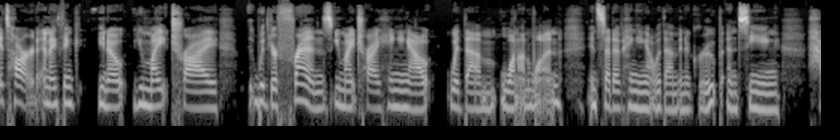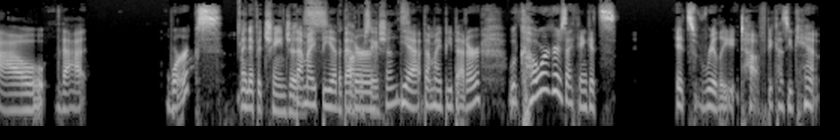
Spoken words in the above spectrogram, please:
it's hard and i think you know you might try with your friends you might try hanging out with them one on one instead of hanging out with them in a group and seeing how that works And if it changes, that might be a better conversations. Yeah, that might be better. With coworkers, I think it's it's really tough because you can't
